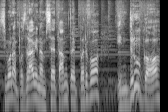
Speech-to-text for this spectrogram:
Simona, pozdravi nam vse tam, to je prvo. In drugo,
